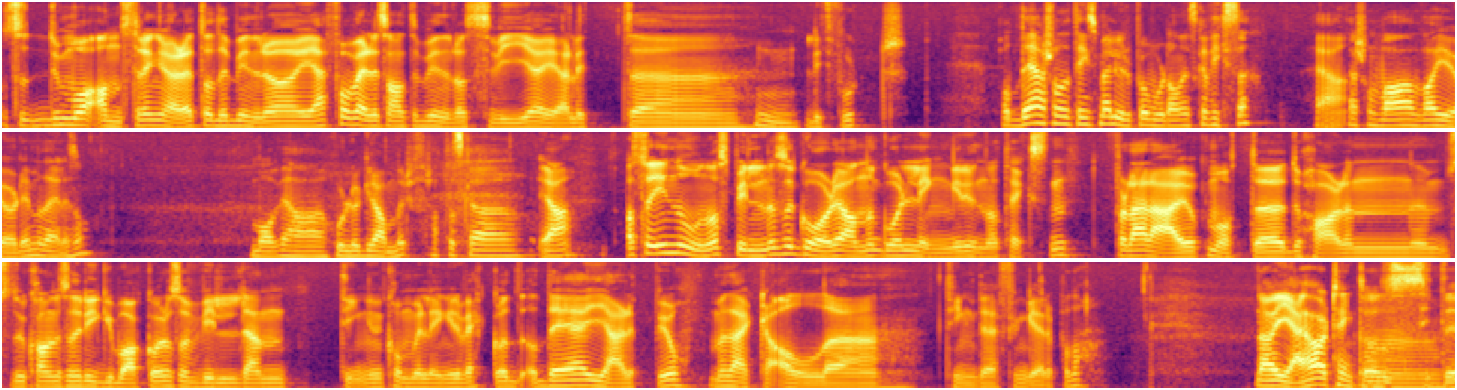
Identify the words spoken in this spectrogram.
så du må anstrenge øyet litt, og det begynner å Jeg får veldig sånn at det begynner å svi i øya litt, uh, Mm. litt fort. Og det er sånne ting som jeg lurer på hvordan vi skal fikse. Ja. Det er sånn, hva, hva gjør de med det, liksom? Må vi ha hologrammer for at det skal Ja. Altså I noen av spillene så går det jo an å gå lenger unna teksten. For der er jo på en måte Du har den Så du kan liksom rygge bakover, og så vil den tingen kommer lenger vekk. Og, og det hjelper jo, men det er ikke alle ting det fungerer på, da. Nei, jeg har tenkt å Mm. sitte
